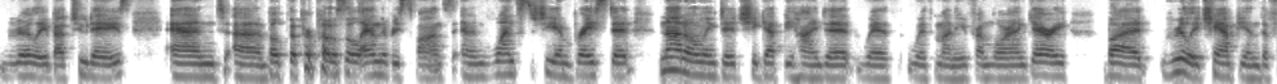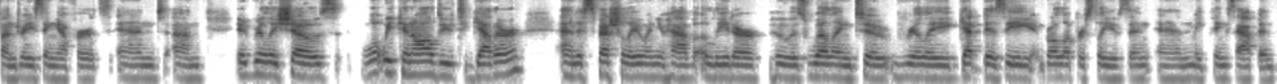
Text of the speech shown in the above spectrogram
really about two days, and uh, both the proposal and the response. And once she embraced it, not only did she get behind it with, with money from Laura and Gary, but really championed the fundraising efforts. And um, it really shows what we can all do together. And especially when you have a leader who is willing to really get busy, roll up her sleeves and, and make things happen.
